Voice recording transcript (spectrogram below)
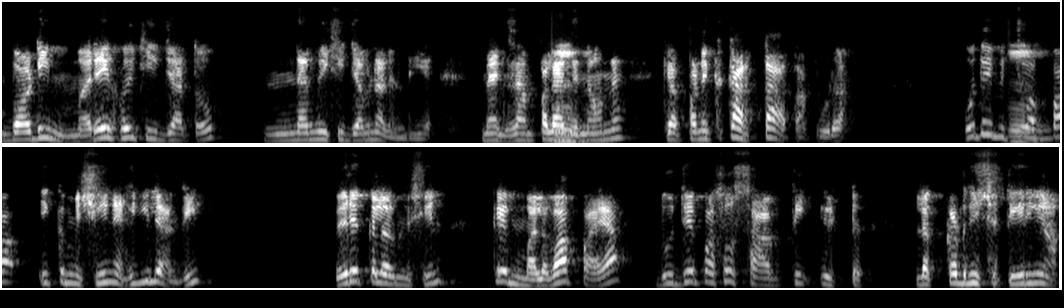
ਬਾਡੀ ਮਰੇ ਹੋਈ ਚੀਜ਼ਾਂ ਤੋਂ ਨਵੀਂ ਚੀਜ਼ਾਂ ਬਣਾ ਲੈਂਦੀ ਹੈ। ਮੈਂ ਐਗਜ਼ਾਮਪਲ ਹਮ। ਦਿੰਦਾ ਹੁੰਦਾ ਕਿ ਆਪਾਂ ਨੇ ਇੱਕ ਘਰ ਢਾਤਾ ਪੂਰਾ। ਉਹਦੇ ਵਿੱਚੋਂ। ਆਪਾਂ ਇੱਕ ਮਸ਼ੀਨ ਇਹੋ ਜਿਹੀ ਲਿਆਂਦੀ ਮੇਰੇ ਕਲਰ ਮਸ਼ੀਨ ਕਿ ਮਲਵਾ ਪਾਇਆ ਦੂਜੇ ਪਾਸੋਂ ਸਾਬਤੀ ਇੱਟ ਲੱਕੜ ਦੀ ਛਤੀਰੀਆਂ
